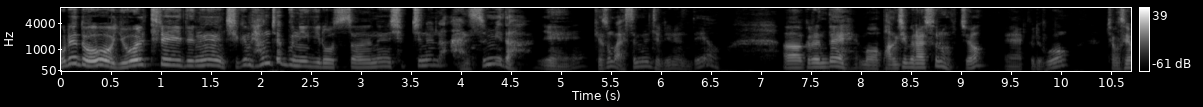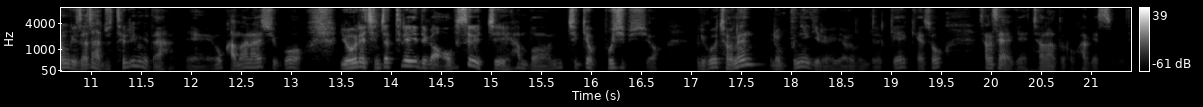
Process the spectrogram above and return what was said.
올해도 6월 트레이드는 지금 현재 분위기로서는 쉽지는 않습니다. 예, 계속 말씀을 드리는데요. 어, 그런데 뭐 방심을 할 수는 없죠. 예, 그리고 정세영 기자 자주 틀립니다. 예, 감안하시고 6월에 진짜 트레이드가 없을지 한번 지켜보십시오. 그리고 저는 이런 분위기를 여러분들께 계속 상세하게 전하도록 하겠습니다.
